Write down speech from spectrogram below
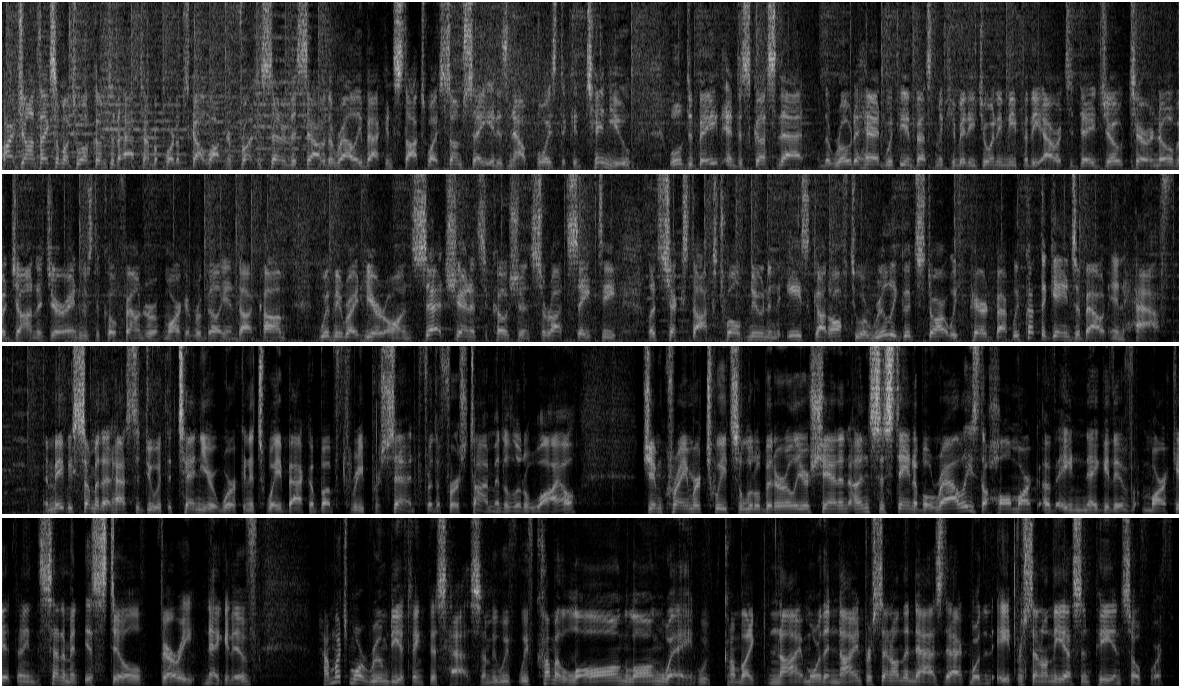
All right, John, thanks so much. Welcome to the halftime report. I'm Scott Wapner. Front and center this hour, the rally back in stocks. Why some say it is now poised to continue. We'll debate and discuss that, the road ahead with the investment committee. Joining me for the hour today, Joe Terranova, Jon Najarian, who's the co-founder of MarketRebellion.com. With me right here on set, Shannon Saccocia and Sarat Sethi. Let's check stocks. 12 noon in the East. Got off to a really good start. We've pared back. We've cut the gains about in half. And maybe some of that has to do with the 10 year working its way back above 3% for the first time in a little while. Jim Cramer tweets a little bit earlier Shannon, unsustainable rallies, the hallmark of a negative market. I mean, the sentiment is still very negative. How much more room do you think this has? I mean, we've, we've come a long, long way. We've come like nine, more than 9% on the NASDAQ, more than 8% on the S&P and so forth.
